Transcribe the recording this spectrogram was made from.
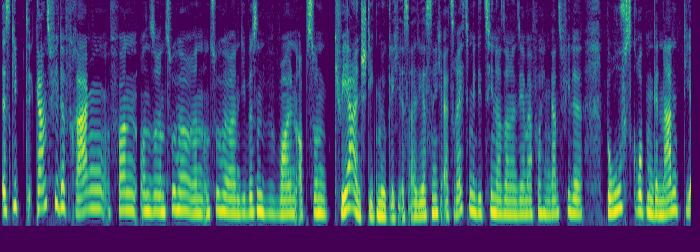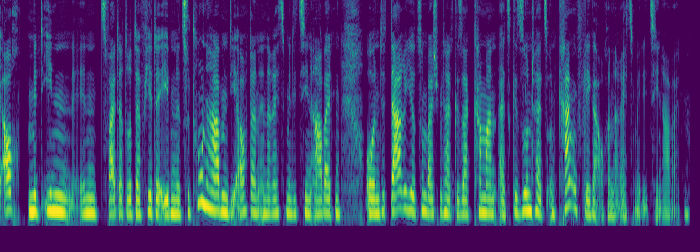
Es gibt ganz viele Fragen von unseren Zuhörerinnen und Zuhörern, die wissen wollen, ob so ein Quereinstieg möglich ist. Also jetzt nicht als Rechtsmediziner, sondern Sie haben ja vorhin ganz viele Berufsgruppen genannt, die auch mit Ihnen in zweiter, dritter, vierter Ebene zu tun haben, die auch dann in der Rechtsmedizin arbeiten. Und Dario zum Beispiel hat gesagt, kann man als Gesundheits- und Krankenpfleger auch in der Rechtsmedizin arbeiten?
